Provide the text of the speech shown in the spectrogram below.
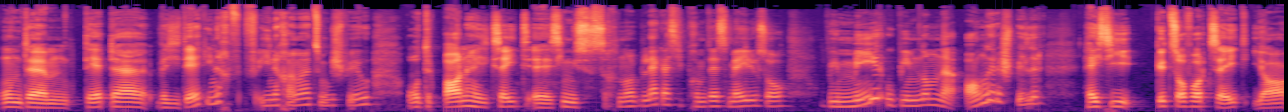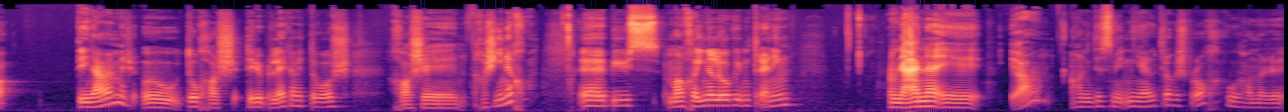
Und ähm, dort, äh, wenn sie dort rein, reinkommen, zum Beispiel, oder die Bahn haben gesagt, äh, sie müssen sich noch überlegen, sie bekommen das Mail und so. Bei mir und bei einem anderen Spieler haben sie sofort gesagt, ja, die nehmen wir. Und du kannst dir überlegen, wenn du willst, kannst, äh, kannst reinkommen, äh, bei uns mal reinschauen im Training. Und dann, äh, ja, habe ich das mit meinen Eltern besprochen und haben mir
